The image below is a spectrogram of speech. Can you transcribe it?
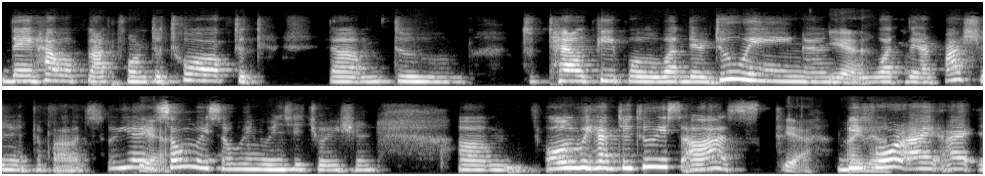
they have a platform to talk to, um, to to tell people what they're doing and yeah. what they're passionate about. So yeah, yeah, it's always a win-win situation um, all we have to do is ask. Yeah. Before I, I,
